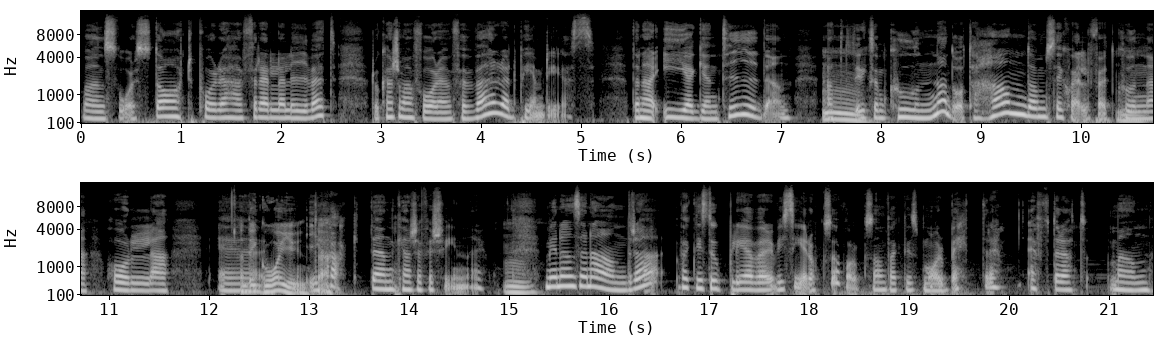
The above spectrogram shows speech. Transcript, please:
var en svår start på det här föräldralivet. Då kanske man får en förvärrad PMDS. Den här egentiden. Mm. Att liksom kunna då ta hand om sig själv för att mm. kunna hålla eh, ja, det går ju inte. i schack. Den kanske försvinner. Mm. Medan en andra faktiskt upplever, vi ser också folk som faktiskt mår bättre efter att man,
